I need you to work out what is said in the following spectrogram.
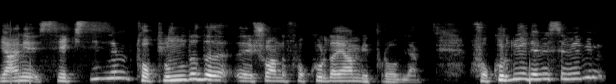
Yani seksizm toplumda da e, şu anda fokurdayan bir problem. Fokurduyor deme sebebim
